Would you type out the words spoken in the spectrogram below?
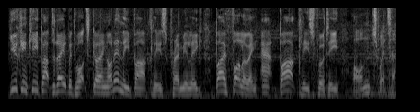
you can keep up to date with what's going on in the Barclays Premier League by following at Barclays Footy on Twitter.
